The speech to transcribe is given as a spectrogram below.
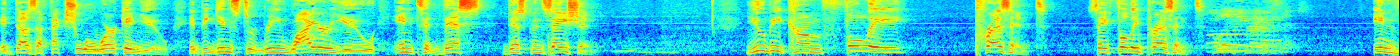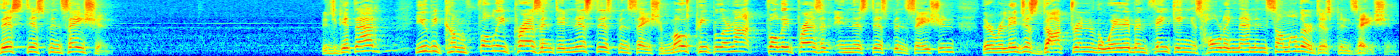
It does effectual work in you. It begins to rewire you into this dispensation you become fully present. Say fully present, fully present. in this dispensation. Did you get that? Mm-hmm. You become fully present in this dispensation. Most people are not fully present in this dispensation. Their religious doctrine or the way they've been thinking is holding them in some other dispensation.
